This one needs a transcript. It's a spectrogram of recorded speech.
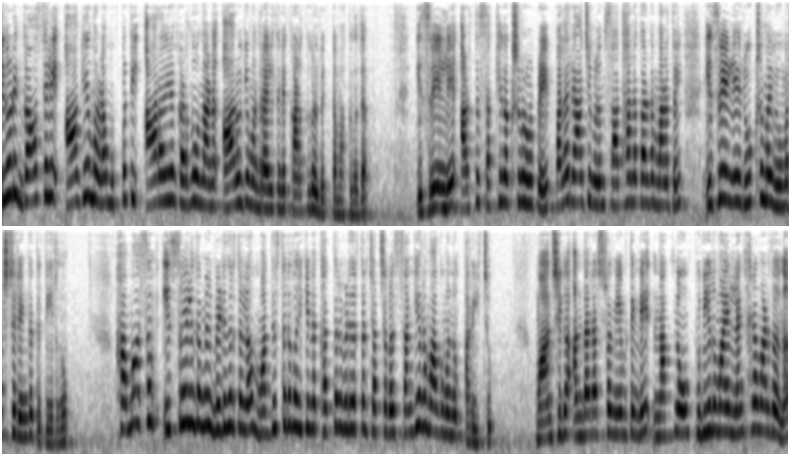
ഇതോടെ ഗാസയിലെ ആകെ മരണം മുപ്പത്തി ആറായിരം കടന്നുവെന്നാണ് ആരോഗ്യ മന്ത്രാലയത്തിന്റെ കണക്കുകൾ വ്യക്തമാക്കുന്നത്. ഇസ്രയേലിലെ അടുത്ത സഖ്യകക്ഷികൾ ഉൾപ്പെടെ പല രാജ്യങ്ങളും സാധാരണക്കാരുടെ മരണത്തിൽ ഇസ്രയേലിനെ രൂക്ഷമായി വിമർശിച്ച് രംഗത്തെത്തിയിരുന്നു. ഹമാസും ഇസ്രയേലും തമ്മിൽ വെടിനിർത്തലിന് മധ്യസ്ഥത വഹിക്കുന്ന ഖത്തർ വെടിനിർത്തൽ ചർച്ചകൾ സങ്കീർണമാകുമെന്നും അറിയിച്ചു. മാനുഷിക അന്താരാഷ്ട്ര നിയമത്തിന്റെ നഗ്നവും പുതിയതുമായ ലംഘനമാണിതെന്ന്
